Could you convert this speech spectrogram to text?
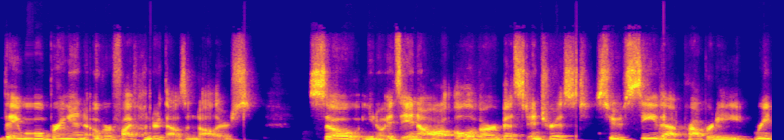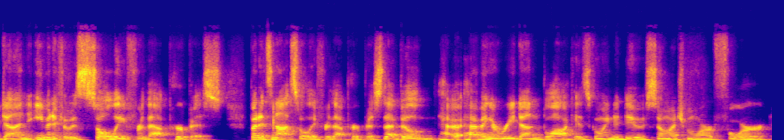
they will bring in over $500,000. So, you know, it's in all, all of our best interest to see that property redone, even if it was solely for that purpose but it's not solely for that purpose. That build ha- having a redone block is going to do so much more for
